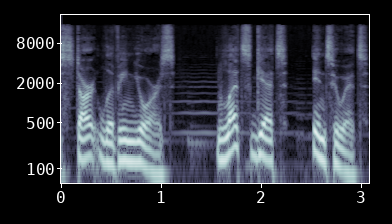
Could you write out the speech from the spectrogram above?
start living yours. Let's get into it.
